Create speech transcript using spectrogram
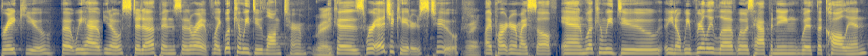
break you. But we have you know stood up and said, all right, like what can we do long term? Right. Because we're educators too Right. my partner and myself. And what can we do? You know, we really love what was happening with the call in,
